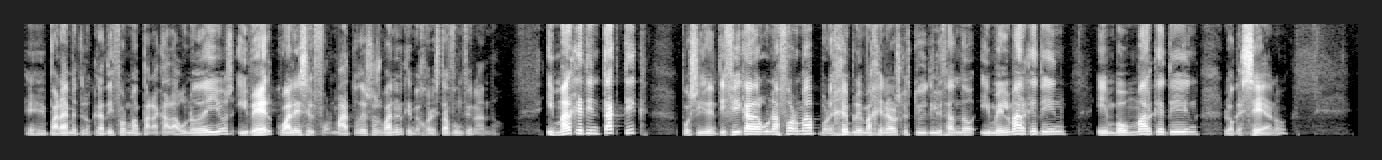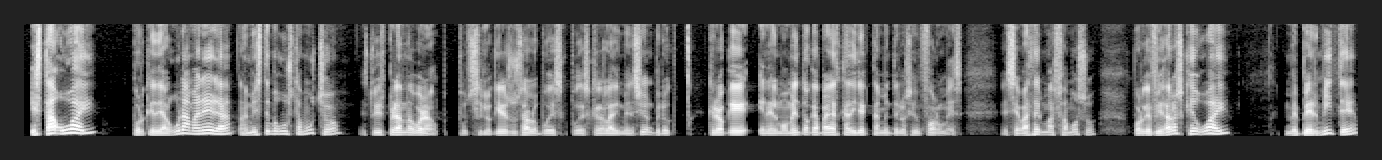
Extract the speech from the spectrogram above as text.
eh, parámetro Creative Format para cada uno de ellos y ver cuál es el formato de esos banners que mejor está funcionando. Y Marketing Tactic, pues identifica de alguna forma, por ejemplo, imaginaros que estoy utilizando email marketing, inbound marketing, lo que sea. ¿no? Está guay porque de alguna manera, a mí este me gusta mucho, estoy esperando, bueno, pues si lo quieres usarlo puedes, puedes crear la dimensión, pero creo que en el momento que aparezca directamente en los informes eh, se va a hacer más famoso, porque fijaros qué guay, me permite,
